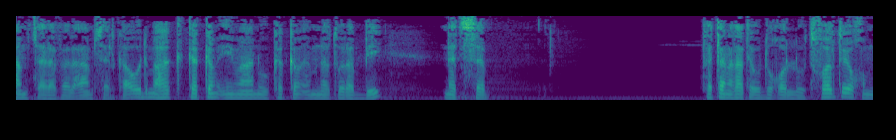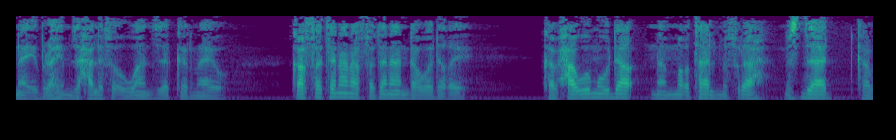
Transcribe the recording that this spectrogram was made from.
ኣምሰለ ፈልኣምሰል ካብኡ ድማ ከከም ኢማኑ ከከም እምነቱ ረቢ ነቲ ሰብ ፈተናታት የውድቀሉ ትፈልጡ ኹም ናይ እብራሂም ዝሓለፈ እዋን ዝዘከርናዮ ካብ ፈተና ናብ ፈተና እንዳወደቐ ካብ ሓዊ ምውዳቕ ናብ ምቕታል ምፍራህ ምስዳድ ካብ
